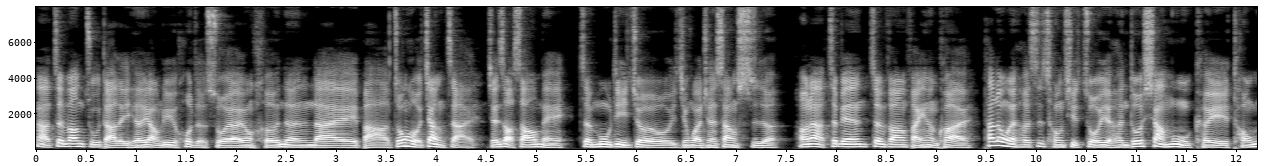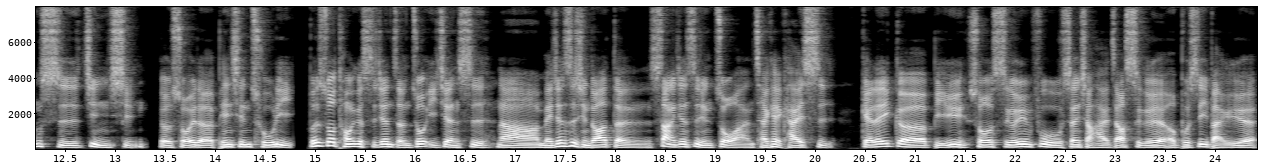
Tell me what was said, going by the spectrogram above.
那正方主打的核养率，或者说要用核能来把中火降载，减少烧煤，这目的就已经完全丧失了。好，那这边正方反应很快，他认为核四重启作业很多项目可以同时进行，有所谓的平行处理，不是说同一个时间只能做一件事，那每件事情都要等上一件事情做完才可以开始。给了一个比喻，说十个孕妇生小孩只要十个月，而不是一百个月。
